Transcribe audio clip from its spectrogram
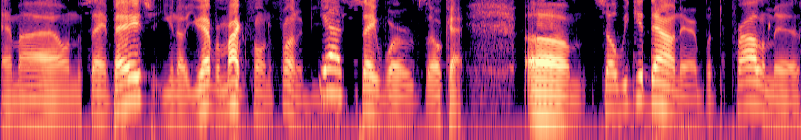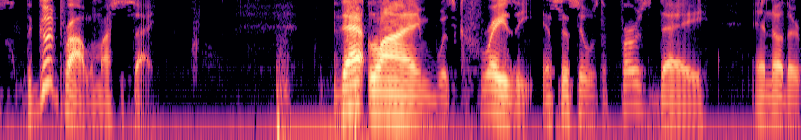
Am I on the same page? You know, you have a microphone in front of you. Yes. Say words. Okay. Um, so we get down there, but the problem is the good problem, I should say. That line was crazy, and since it was the first day, and other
